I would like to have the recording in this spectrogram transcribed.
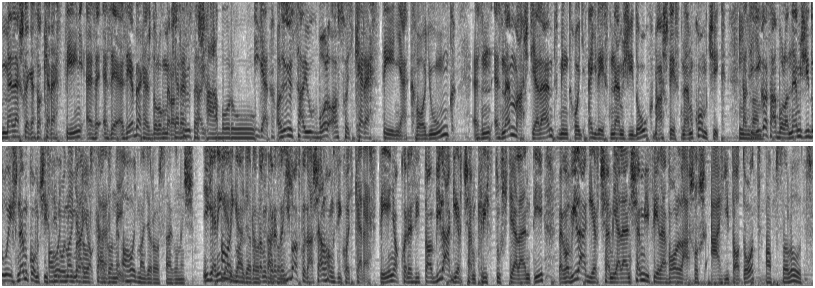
Mellesleg ez a keresztény, ez, ez, ez érdekes dolog, mert Keresztes az ő száj... háború. Igen, az ő szájukból az, hogy keresztények vagyunk, ez, ez nem mást jelent, mint hogy egyrészt nem zsidók, másrészt nem komcsik. Így Tehát így igazából a nem zsidó és nem komcsi szinonimája a keresztény. Ahogy Magyarországon is. Igen, igen, ahogy igen. Tehát amikor ez a hivatkozás elhangzik, hogy keresztény, akkor ez itt a világért sem Krisztust jelenti, meg a világért sem jelent semmiféle vallásos áhítatot. Abszolút.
